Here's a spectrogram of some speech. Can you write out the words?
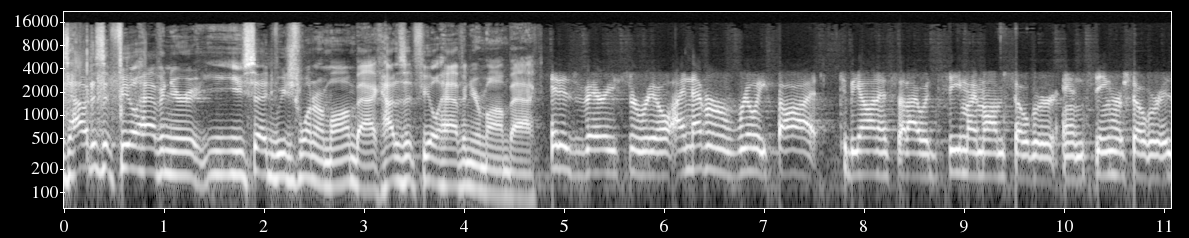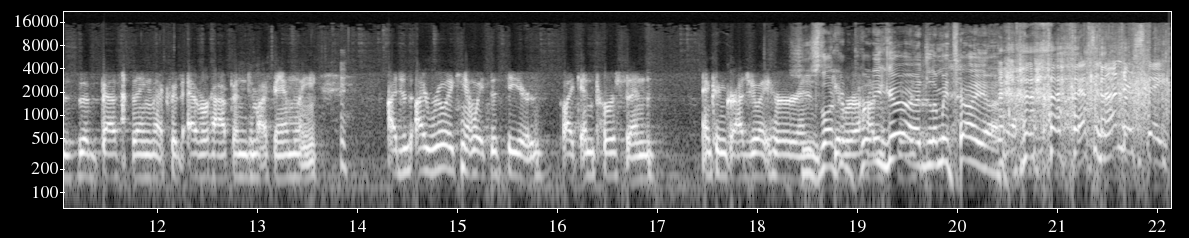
Is how does it feel having your, you said we just want our mom back. How does it feel having your mom back? It is very surreal. I never really thought, to be honest, that I would see my mom sober, and seeing her sober is the best thing that could ever happen to my family. I just, I really can't wait to see her, like in person, and congratulate her. She's and looking give her a hug pretty and give good, let me tell you. That's an understatement.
